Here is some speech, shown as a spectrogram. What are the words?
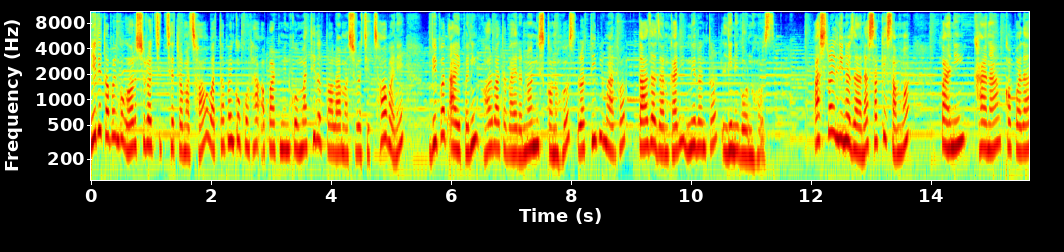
यदि तपाईँको घर सुरक्षित क्षेत्रमा छ वा तपाईँको कोठा अपार्टमेन्टको माथिल्लो तलामा सुरक्षित छ भने विपद आए पनि घरबाट बाहिर ननिस्कनुहोस् र टिभी मार्फत ताजा जानकारी निरन्तर लिने गर्नुहोस्। आश्रय लिन जाँदा सकेसम्म पानी खाना कपडा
